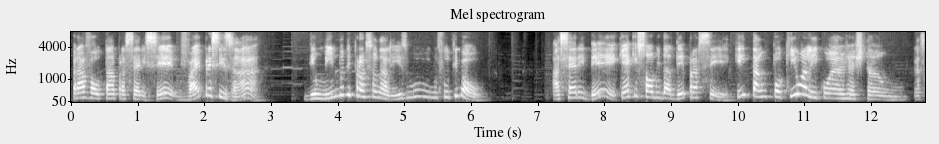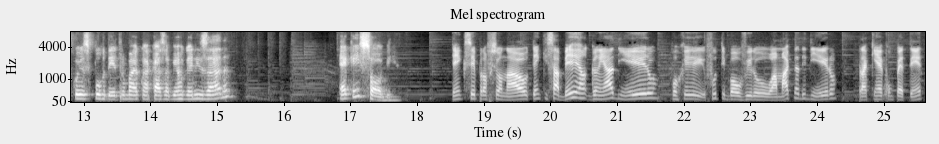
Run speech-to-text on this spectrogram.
para voltar para a Série C, vai precisar de um mínimo de profissionalismo no futebol. A Série D, quem é que sobe da D para C? Quem está um pouquinho ali com a gestão, as coisas por dentro, mas com a casa bem organizada, é quem sobe. Tem que ser profissional, tem que saber ganhar dinheiro, porque futebol virou a máquina de dinheiro para quem é competente.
